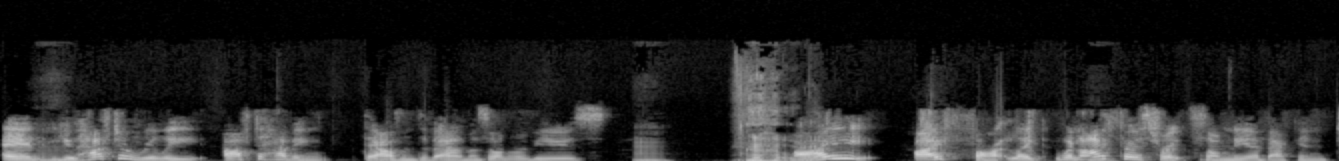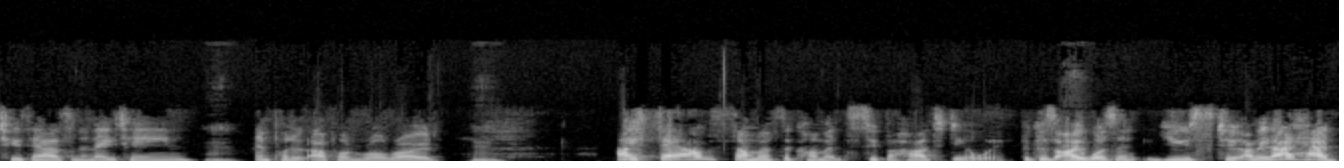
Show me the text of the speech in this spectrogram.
And you have to really after having thousands of Amazon reviews. I I find like when I Mm. first wrote Somnia back in 2018 Mm. and put it up on Royal Road, Mm. I found some of the comments super hard to deal with because I Mm. wasn't used to. I mean, I had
